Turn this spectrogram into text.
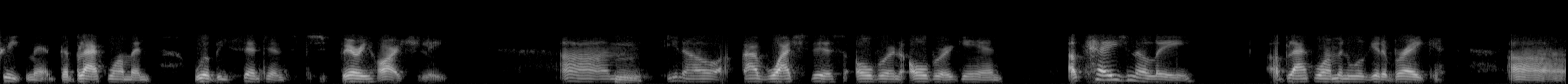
treatment. The black woman will be sentenced very harshly. Um, hmm. You know, I've watched this over and over again. Occasionally, a black woman will get a break uh,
